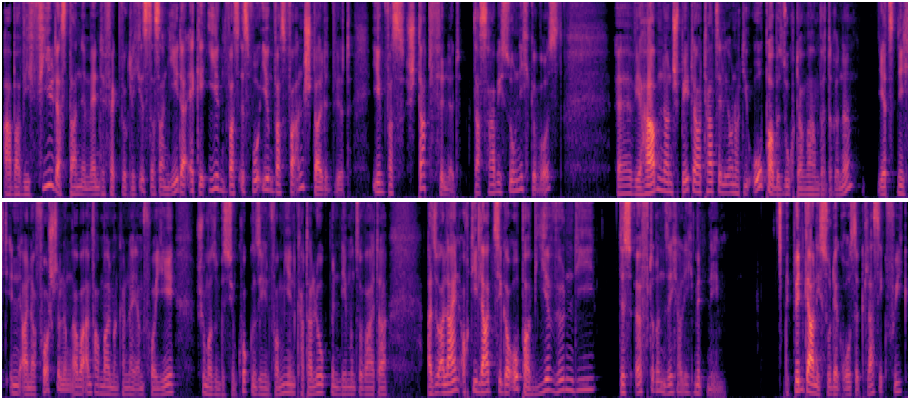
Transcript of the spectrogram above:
Aber wie viel das dann im Endeffekt wirklich ist, dass an jeder Ecke irgendwas ist, wo irgendwas veranstaltet wird, irgendwas stattfindet, das habe ich so nicht gewusst. Äh, wir haben dann später tatsächlich auch noch die Oper besucht, da waren wir drin. Jetzt nicht in einer Vorstellung, aber einfach mal, man kann da ja im Foyer schon mal so ein bisschen gucken, sich informieren, Katalog mitnehmen und so weiter. Also allein auch die Leipziger Oper, wir würden die des Öfteren sicherlich mitnehmen. Ich bin gar nicht so der große Klassikfreak,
